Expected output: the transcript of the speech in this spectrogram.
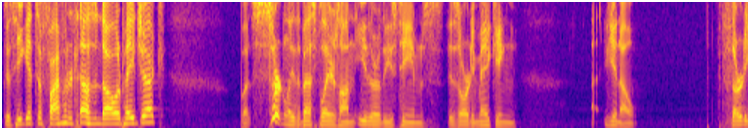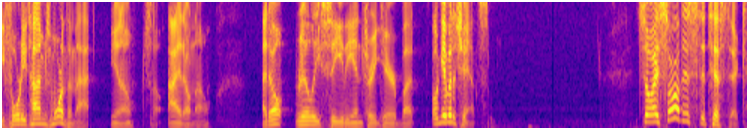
because he gets a $500,000 paycheck. But certainly the best players on either of these teams is already making, you know, 30, 40 times more than that, you know? So I don't know. I don't really see the intrigue here, but I'll give it a chance. So I saw this statistic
